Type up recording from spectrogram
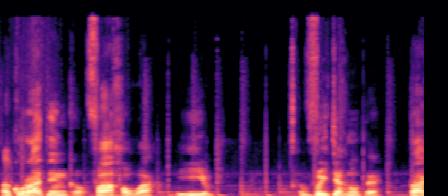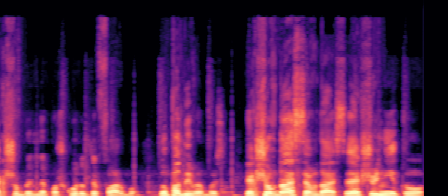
акуратненько, фахово її витягнути так, щоб не пошкодити фарбу. Ну, подивимось. Якщо вдасться, вдасться. Якщо ні, то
